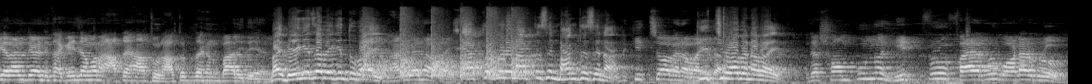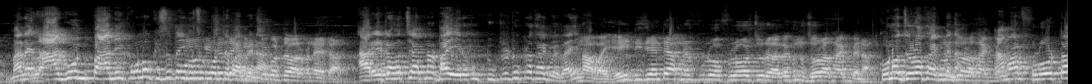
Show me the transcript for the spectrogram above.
গ্যারান্টি থাকে। এই যে আমার হাতে হাতুর হাতুর দেখেন বাড়ি দেয় ভাই ভেঙে যাবে কিন্তু ভাই। ভাঙবে না ভাই। এত করে মারতেছেন ভাঙতেছে না। কিচ্ছু হবে না ভাই কিচ্ছু হবে না ভাই। এটা সম্পূর্ণ heat proof fire proof water proof মানে আগুন পানি কোনো কিছুতেই কিছু করতে পারবে না। কিছু করতে পারবে না এটা। আর এটা হচ্ছে আপনার ভাই এরকম টুকরো টুকরো থাকবে ভাই? না ভাই এই ডিজাইনটা আপনার পুরো ফ্লোর জুড়ে হবে কোনো জোড়া থাকবে না। কোনো জোড়া থাকবে না। আমার ফ্লোরটা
